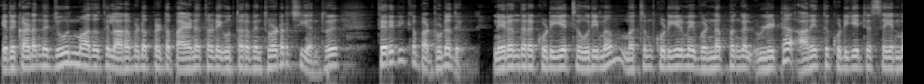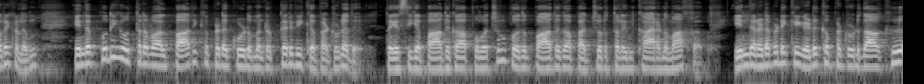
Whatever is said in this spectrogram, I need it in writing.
இது கடந்த ஜூன் மாதத்தில் அறவிடப்பட்ட பயணத்தடை உத்தரவின் தொடர்ச்சி என்று தெரிவிக்கப்பட்டுள்ளது. நிரந்தர குடியேற்ற உரிமம் மற்றும் குடியுரிமை விண்ணப்பங்கள் உள்ளிட்ட அனைத்து குடியேற்ற செயல்முறைகளும் இந்த புதிய உத்தரவால் பாதிக்கப்படக்கூடும் என்று தெரிவிக்கப்பட்டுள்ளது. தேசிய பாதுகாப்பு மற்றும் பொது பாதுகாப்பு அச்சுறுத்தலின் காரணமாக இந்த நடவடிக்கை எடுக்கப்பட்டுள்ளதாக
